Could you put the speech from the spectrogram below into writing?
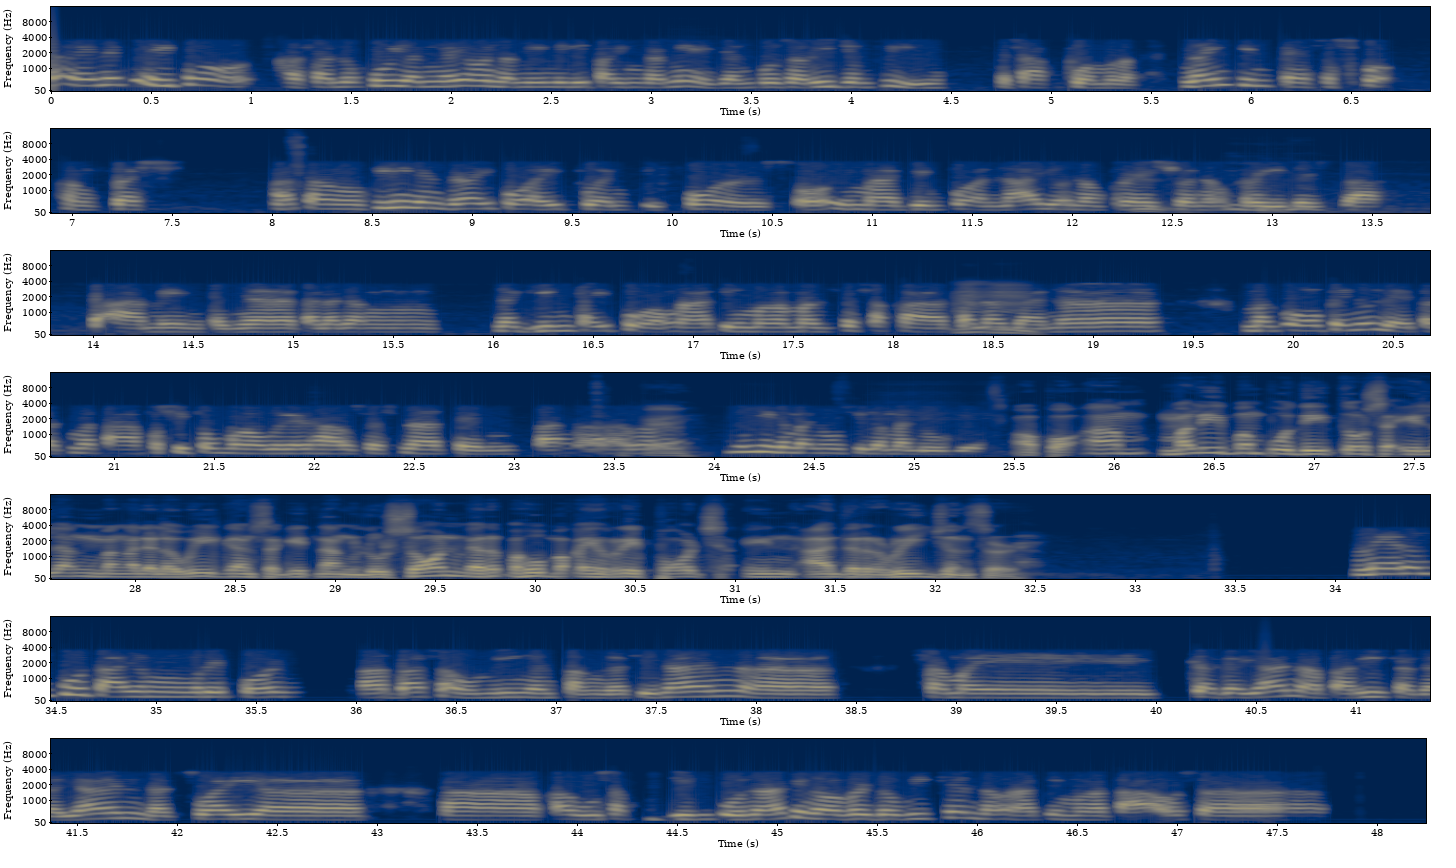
Sa NFA po, kasalukuyan ngayon, namimili pa rin kami. Diyan po sa Region 3, kasakupuan mo lang. 19 pesos po ang fresh. At ang clean and dry po ay 24. So imagine po ang layo ng presyo ng traders sa, sa amin. Kanya talagang naghintay po ang ating mga magsasaka talaga na mag-open ulit at matapos itong mga warehouses natin para Okay. hindi naman ho sila malugi. Opo, um, maliban po dito sa ilang mga lalawigan sa gitnang Luzon, meron pa ho ba kayong reports in other regions, sir? Meron po tayong report uh, ba sa Umingan, Pangasinan, ah, sa may Cagayan, uh, Pari, Cagayan. That's why ah, ah, kausap din po natin over the weekend ang ating mga tao sa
